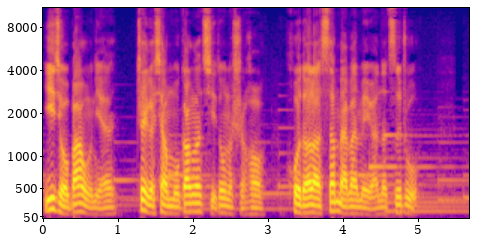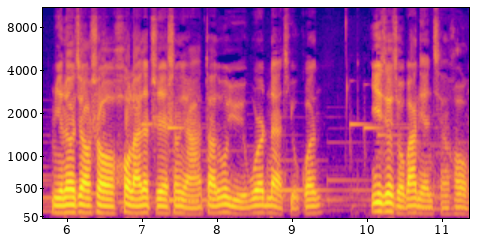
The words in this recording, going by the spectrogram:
1985年，这个项目刚刚启动的时候，获得了300万美元的资助。米勒教授后来的职业生涯大多与 WordNet 有关。一九九八年前后，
